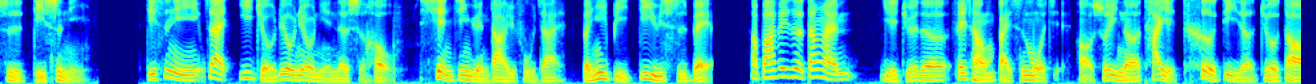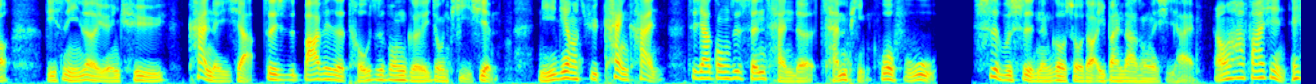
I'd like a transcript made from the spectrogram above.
是迪士尼。迪士尼在一九六六年的时候，现金远大于负债，本益比低于十倍。那巴菲特当然。也觉得非常百思莫解，好，所以呢，他也特地的就到迪士尼乐园去看了一下，这就是巴菲特投资风格的一种体现。你一定要去看看这家公司生产的产品或服务是不是能够受到一般大众的喜爱。然后他发现，哎，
